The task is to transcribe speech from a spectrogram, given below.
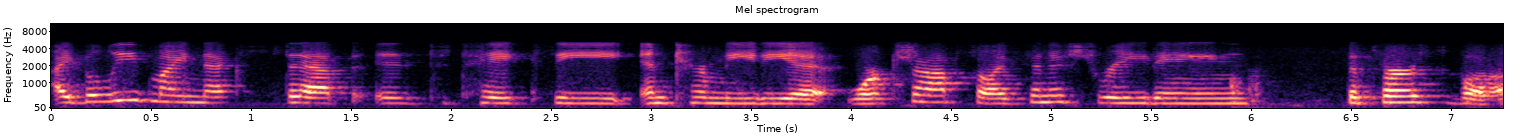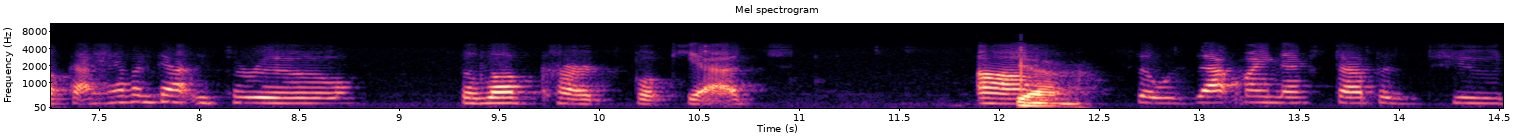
I believe my next step is to take the intermediate workshop. So I finished reading the first book. I haven't gotten through the Love Cards book yet. Um, Yeah. So is that my next step? Is to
